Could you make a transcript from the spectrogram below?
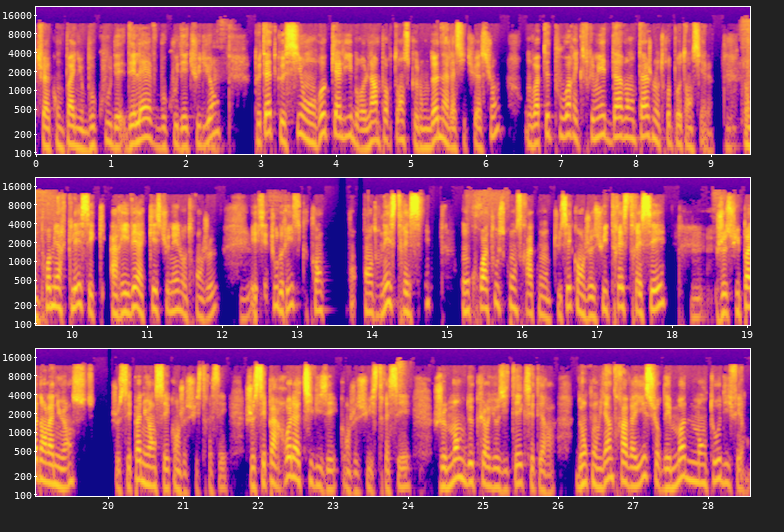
tu accompagnes beaucoup d'élèves, beaucoup d'étudiants. Mmh peut-être que si on recalibre l'importance que l'on donne à la situation, on va peut-être pouvoir exprimer davantage notre potentiel. Mmh. Donc, première clé, c'est arriver à questionner notre enjeu. Mmh. Et c'est tout le risque quand, quand on est stressé, on croit tout ce qu'on se raconte. Tu sais, quand je suis très stressé, je ne suis pas dans la nuance. Je ne sais pas nuancer quand je suis stressé. Je ne sais pas relativiser quand je suis stressé. Je manque de curiosité, etc. Donc, on vient travailler sur des modes mentaux différents.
